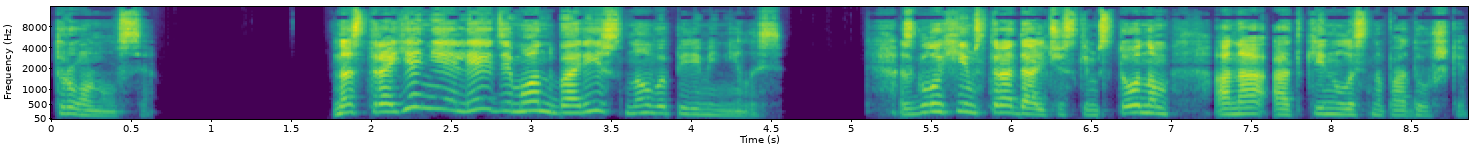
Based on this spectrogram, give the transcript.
тронулся. Настроение леди Монбари снова переменилось. С глухим страдальческим стоном она откинулась на подушке.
